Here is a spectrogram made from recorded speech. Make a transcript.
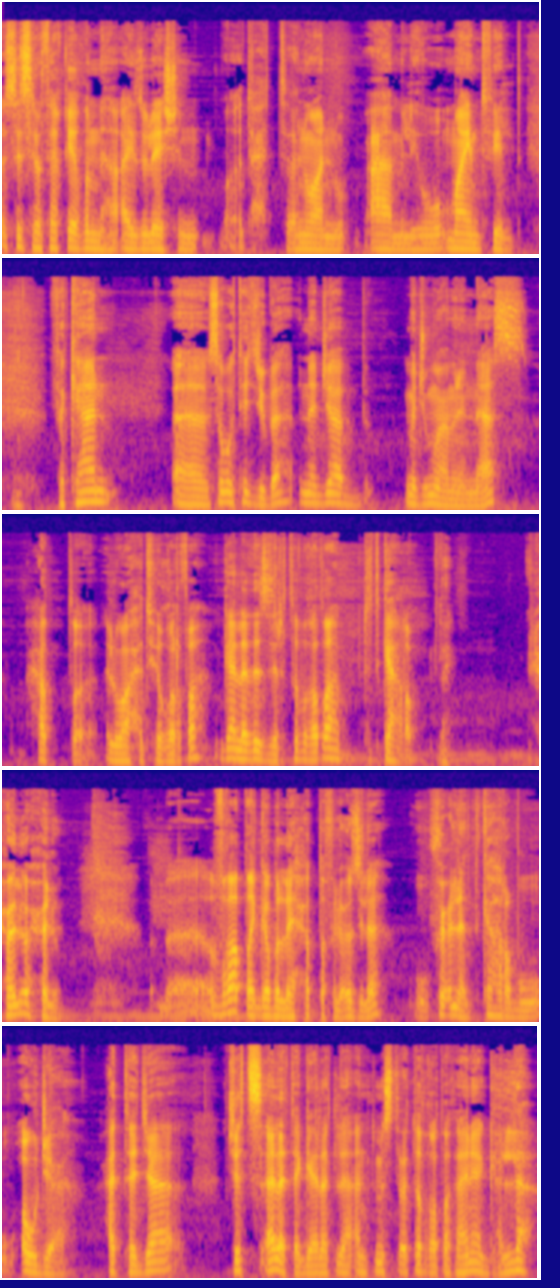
سلسلة وثائقية أظنها Isolation تحت عنوان عام اللي هو Mind Field فكان آه سوى تجربة إنه جاب مجموعة من الناس حط الواحد في غرفة قال له ذا تضغطه بتتكهرب حلو حلو. ضغطه قبل لا يحطه في العزلة وفعلا تكهرب وأوجعه. حتى جاء جت سألته قالت له أنت مستعد تضغطه ثانية؟ قال لا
